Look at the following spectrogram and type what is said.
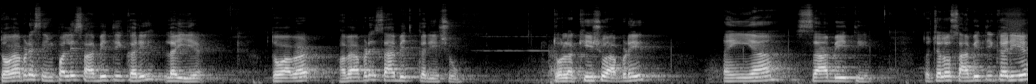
તો હવે આપણે સિમ્પલી સાબિતી કરી લઈએ. તો હવે હવે આપણે સાબિત કરીશું. તો લખીશું આપણે અહીંયા સાબિતી. તો ચલો સાબિતી કરીએ.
